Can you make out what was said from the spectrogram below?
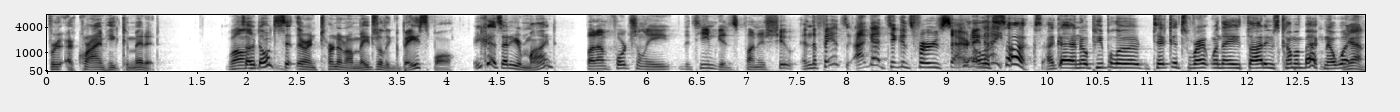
for a crime he committed. Well, So don't sit there and turn it on Major League Baseball. Are you guys out of your mind? But unfortunately, the team gets punished too, and the fans. I got tickets for Saturday Oh, night. it sucks. I got I know people are tickets right when they thought he was coming back. Now what? Yeah.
